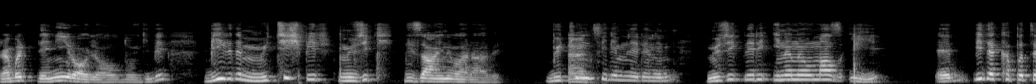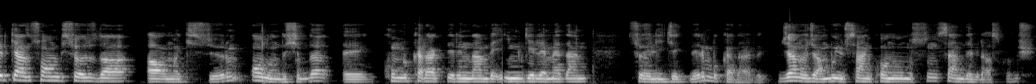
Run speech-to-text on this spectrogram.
Robert De Niro ile olduğu gibi. Bir de müthiş bir müzik dizaynı var abi. Bütün Evet. filmlerinin müzikleri inanılmaz iyi. E, bir de kapatırken son bir söz daha almak istiyorum. Onun dışında e, Kumru karakterinden ve imgelemeden söyleyeceklerim bu kadardı. Can hocam buyur sen konuğumuzsun sen de biraz konuş.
